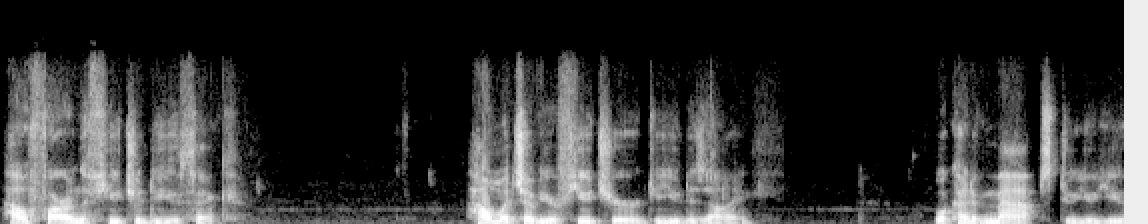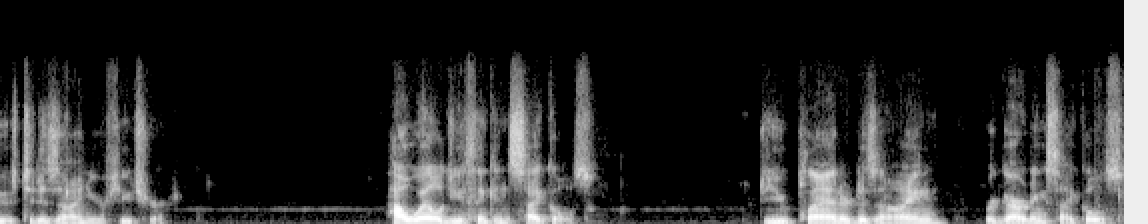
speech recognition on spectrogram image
How far in the future do you think? How much of your future do you design? What kind of maps do you use to design your future? How well do you think in cycles? Do you plan or design regarding cycles?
